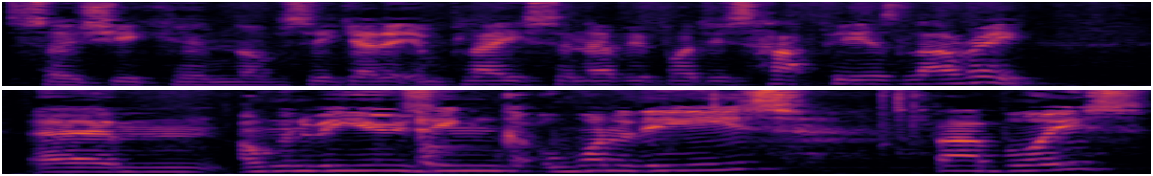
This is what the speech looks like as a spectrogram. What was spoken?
so she can obviously get it in place and everybody's happy as Larry. Um, I'm going to be using one of these bad boys.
